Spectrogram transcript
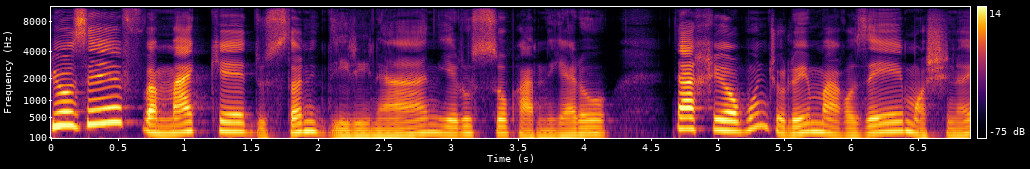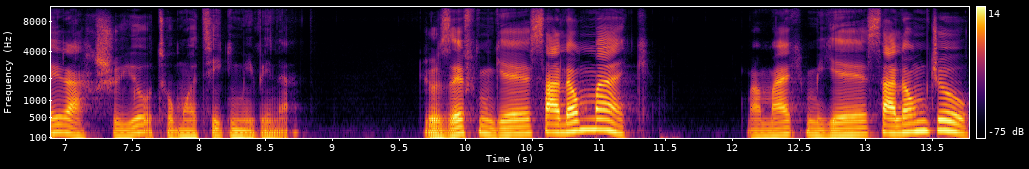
یوزف و مک دوستان دیرینن یه روز صبح همدیگه رو در خیابون جلوی مغازه ماشینای رخشویی اتوماتیک می‌بینن. یوزف میگه سلام مک و مک میگه سلام جو.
